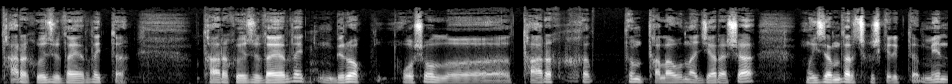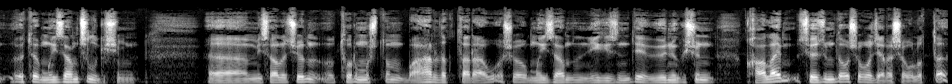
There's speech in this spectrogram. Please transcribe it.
тарых өзү даярдайт да. Тарых өзү даярдайт бирок ошол э, тарыхтын талабына жараша мыйзамдар чыгыш керек да. Мен өтө мыйзамчыл кишимин мисалы үчүн турмуштун баардык тарабы ошо мыйзамдын негизинде өнүгүшүн каалайм. Сөзүм да ошого жараша болот да.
